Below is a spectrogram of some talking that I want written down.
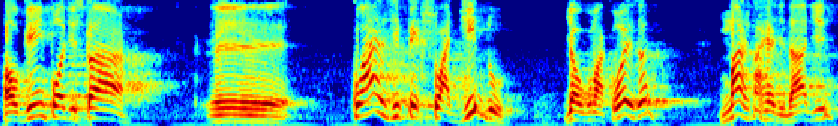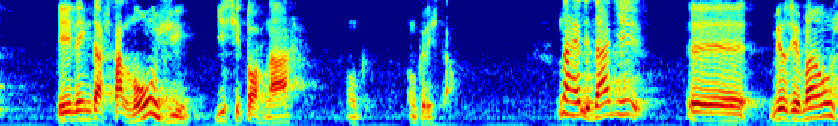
Alguém pode estar é, quase persuadido de alguma coisa, mas na realidade ele ainda está longe de se tornar um, um cristão. Na realidade, é, meus irmãos,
